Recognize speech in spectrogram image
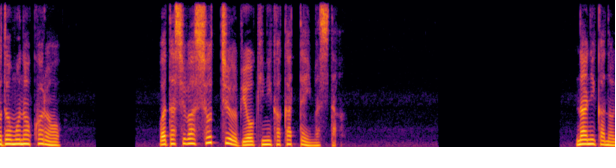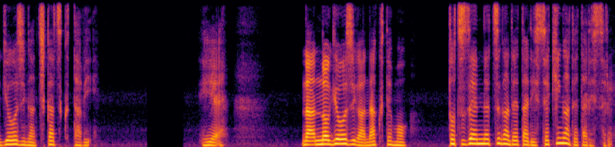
子供の頃、私はしょっちゅう病気にかかっていました。何かの行事が近づくたび、いえ、何の行事がなくても突然熱が出たり咳が出たりする。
